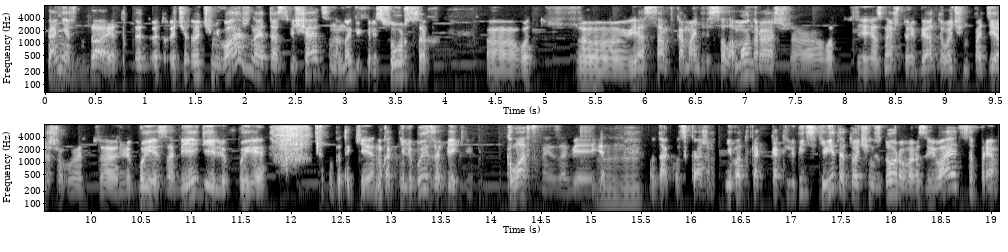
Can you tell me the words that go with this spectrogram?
Конечно, да, это, это, это очень важно, это освещается на многих ресурсах. Э, вот э, я сам в команде Соломон Раш, э, вот я знаю, что ребята очень поддерживают любые забеги, любые как бы такие, ну как не любые забеги, классные забеги, uh-huh. вот так вот скажем. И вот как, как любительский вид это очень здорово развивается, прям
